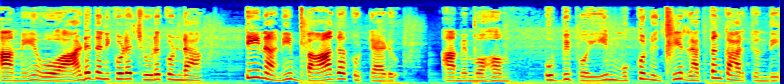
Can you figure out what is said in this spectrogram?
ఆమె ఓ ఆడదని కూడా చూడకుండా టీనాని బాగా కొట్టాడు. ఆమె మొహం ఉబ్బిపోయి ముక్కు నుంచి రక్తం కారుతుంది.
